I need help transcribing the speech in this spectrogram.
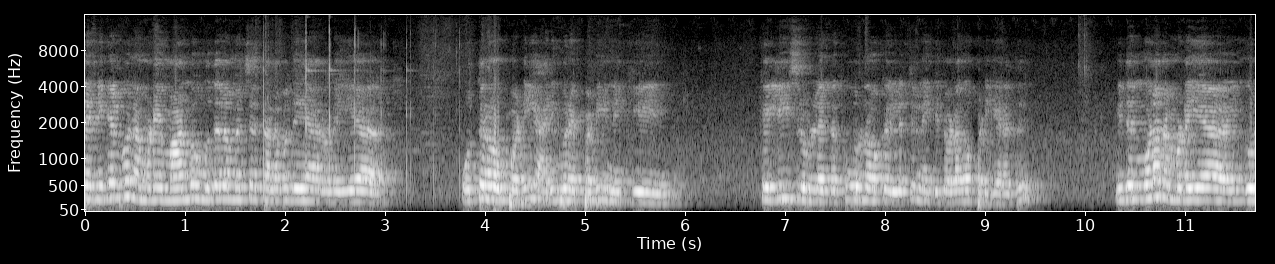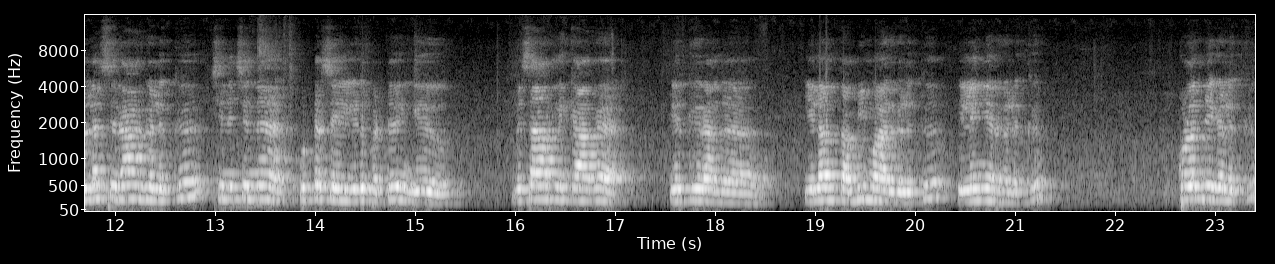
இந்த நிகழ்வு நம்முடைய மாண்பு முதலமைச்சர் தளபதியாருடைய உத்தரவுப்படி அறிவுரைப்படி இன்னைக்கு கெல்லீஸில் உள்ள இந்த கூர்நோக்க இல்லத்தில் இன்னைக்கு தொடங்கப்படுகிறது. இதன் மூலம் நம்முடைய இங்குள்ள சிறார்களுக்கு சின்ன சின்ன குற்ற செயலில் ஈடுபட்டு இங்கு விசாரணைக்காக இருக்கிற அந்த இளம் தம்பிமார்களுக்கு இளைஞர்களுக்கு குழந்தைகளுக்கு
